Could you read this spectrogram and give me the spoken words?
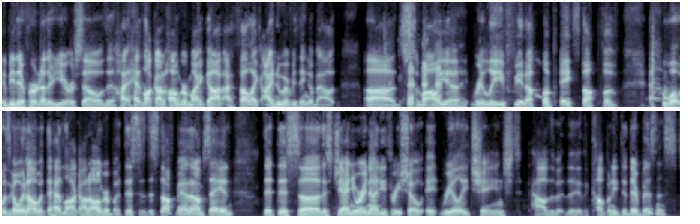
it'd be there for another year or so. The headlock on hunger, my God, I felt like I knew everything about uh, Somalia relief, you know, based off of what was going on with the headlock on hunger. But this is the stuff, man, that I'm saying that this uh, this January '93 show it really changed how the, the, the company did their business.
